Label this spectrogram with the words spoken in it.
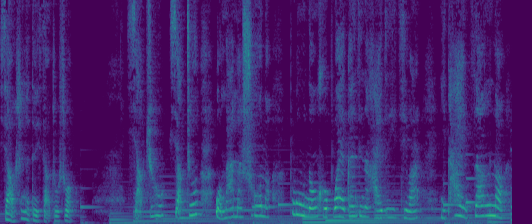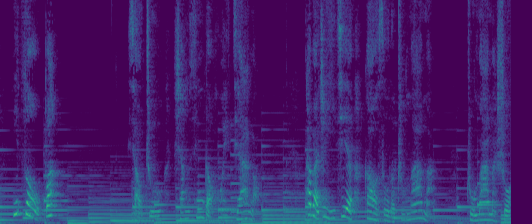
小声的对小猪说：“小猪，小猪，我妈妈说了，不能和不爱干净的孩子一起玩，你太脏了，你走吧。”小猪伤心的回家了，他把这一切告诉了猪妈妈。猪妈妈说。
